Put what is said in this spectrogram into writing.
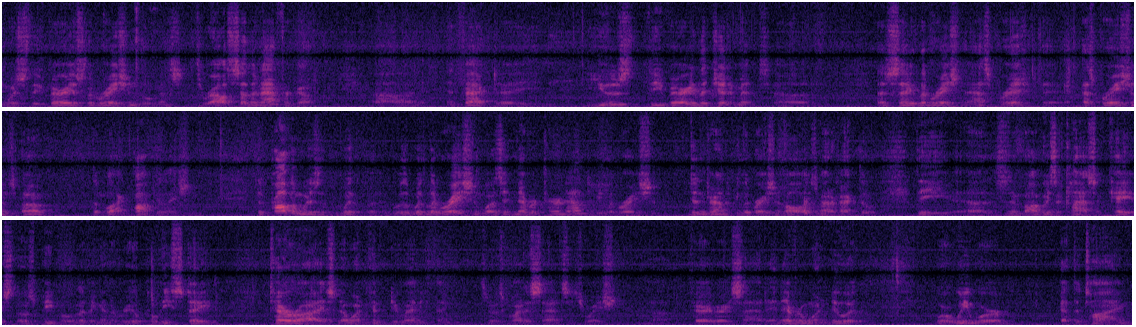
in which the various liberation movements throughout southern Africa, uh, in fact, uh, used the very legitimate, uh, let's say, liberation aspiration, uh, aspirations of the black population. The problem was with, with, with liberation was it never turned out to be liberation. It Didn't turn out to be liberation at all. As a matter of fact, the, the uh, Zimbabwe is a classic case. Those people living in a real police state, terrorized, no one can do anything. So it's quite a sad situation, very, very sad. And everyone knew it where we were at the time.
